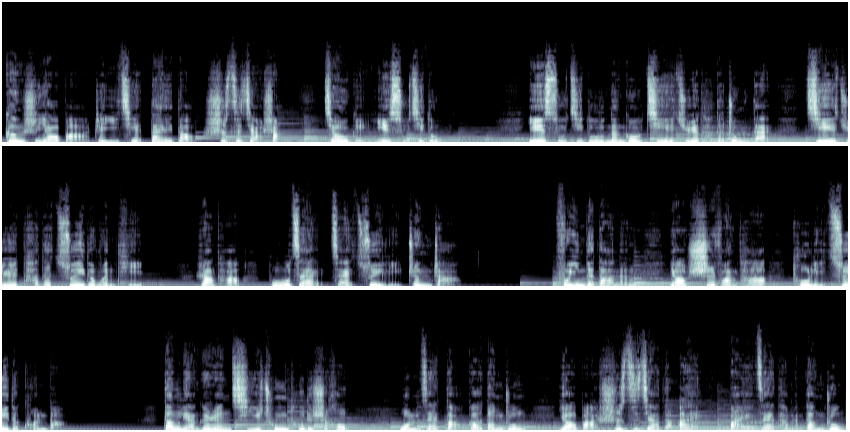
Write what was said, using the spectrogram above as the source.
更是要把这一切带到十字架上，交给耶稣基督。耶稣基督能够解决他的重担，解决他的罪的问题，让他不再在罪里挣扎。福音的大能要释放他脱离罪的捆绑，当两个人起冲突的时候，我们在祷告当中要把十字架的爱摆在他们当中，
